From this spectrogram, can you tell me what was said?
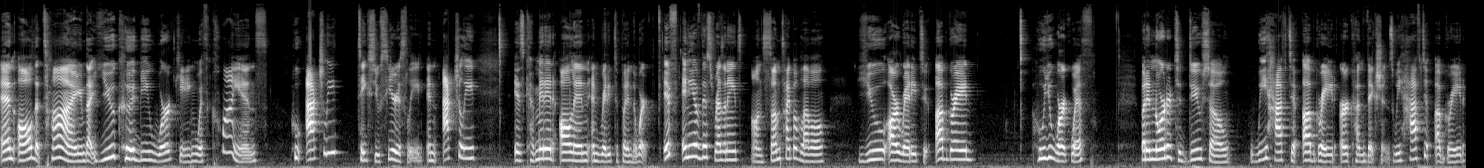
and all the time that you could be working with clients who actually takes you seriously and actually is committed, all in, and ready to put in the work. If any of this resonates on some type of level, you are ready to upgrade who you work with. But in order to do so, we have to upgrade our convictions. We have to upgrade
